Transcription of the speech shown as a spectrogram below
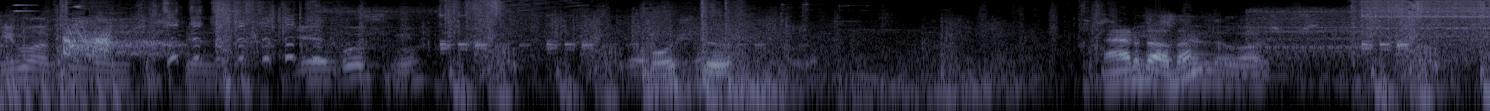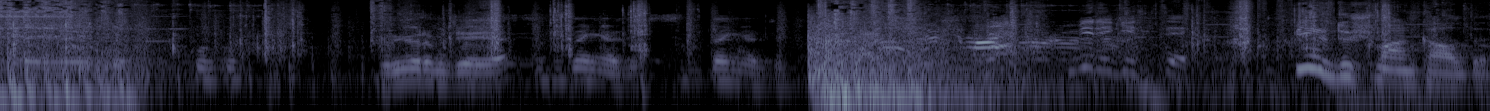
Cem arka gelmiş. C boş mu? Boştu. Nerede adam? Eee koş koş. Vuruyorum C'ye. City'den gelecek. City'den gelecek. Biri gitti. Bir düşman kaldı.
